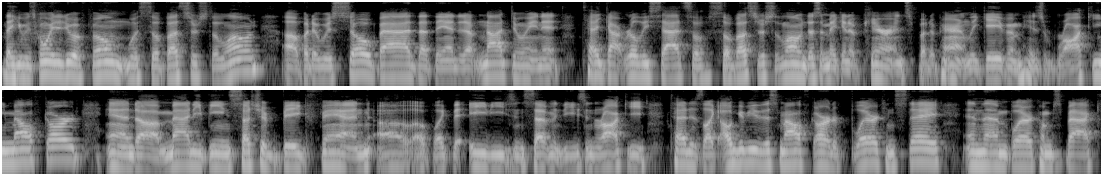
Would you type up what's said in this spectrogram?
that he was going to do a film with Sylvester Stallone, uh, but it was so bad that they ended up not doing it. Ted got really sad, so Sylvester Stallone doesn't make an appearance, but apparently gave him his Rocky mouth guard. And uh, Maddie, being such a big fan uh, of like the 80s and 70s and Rocky, Ted is like, I'll give you this mouth guard if Blair can stay. And then Blair comes back,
